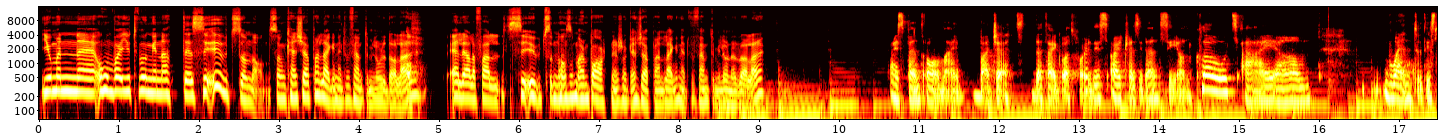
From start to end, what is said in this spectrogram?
Jo, men eh, hon var ju tvungen att eh, se ut som någon som kan köpa en lägenhet för 50 miljoner dollar. Oh. Eller i alla fall se ut som någon som har en partner som kan köpa en lägenhet för 50 miljoner dollar. I spent all my budget that I got for this art residency on clothes. I um, went to this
